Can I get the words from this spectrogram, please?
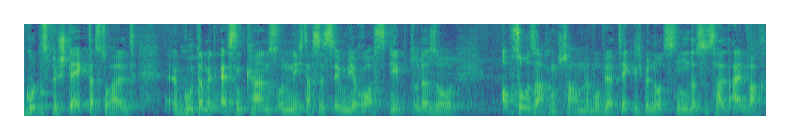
gutes Besteck, dass du halt äh, gut damit essen kannst und nicht, dass es irgendwie Rost gibt oder so. Auf so Sachen schauen wir, wo wir täglich benutzen. Das ist halt einfach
